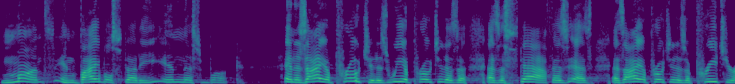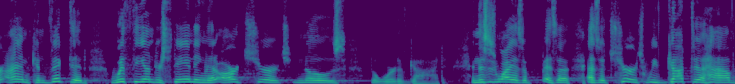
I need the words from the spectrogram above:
months in Bible study in this book. And as I approach it, as we approach it as a, as a staff, as, as, as I approach it as a preacher, I am convicted with the understanding that our church knows the Word of God. And this is why, as a, as, a, as a church, we've got to have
